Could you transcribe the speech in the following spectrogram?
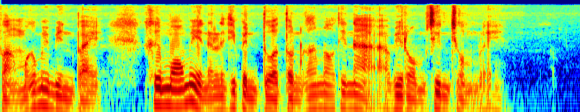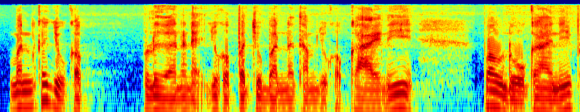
ฝั่งมันก็ไม่บินไป คือมองไม่เห็นอะไรที่เป็นตัวตนข้างนอกที่น่าอภิรมชื่นชมเลย มันก็อยู่กับเรือนั่นแหละอยู่กับปัจจุบันนะทำอยู่กับกายนี้เป้าดูกายนี้ไป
